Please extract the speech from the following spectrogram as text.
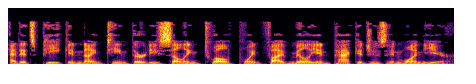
at its peak in 1930 selling 12.5 million packages in one year.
